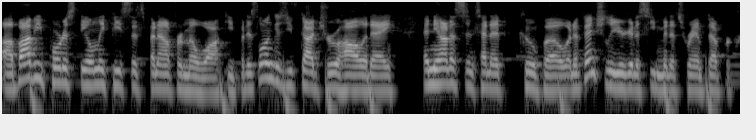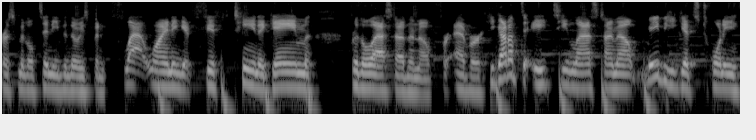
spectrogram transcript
uh, Bobby Portis, the only piece that's been out for Milwaukee. But as long as you've got Jrue Holiday and Giannis Antetokounmpo, and eventually you're going to see minutes ramped up for Khris Middleton, even though he's been flatlining at 15 a game for the last I don't know forever. He got up to 18 last time out. Maybe he gets 20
